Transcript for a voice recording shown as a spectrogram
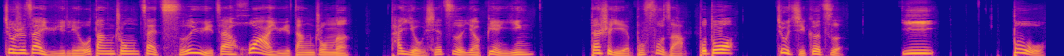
就是在语流当中，在词语、在话语当中呢，它有些字要变音，但是也不复杂，不多，就几个字，一、不、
